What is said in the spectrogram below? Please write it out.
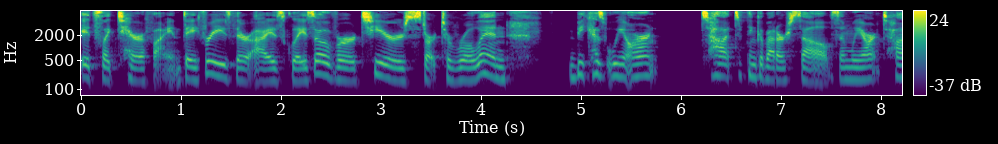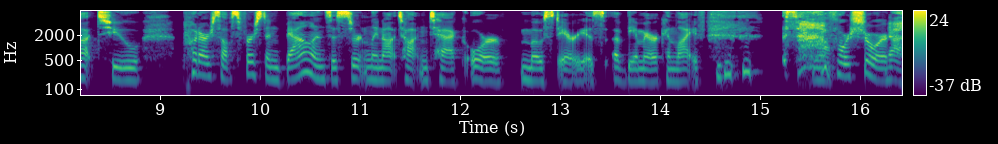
It's like terrifying. They freeze, their eyes glaze over, tears start to roll in because we aren't taught to think about ourselves and we aren't taught to put ourselves first and balance is certainly not taught in tech or most areas of the American life. so, yeah. for sure. Yeah,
